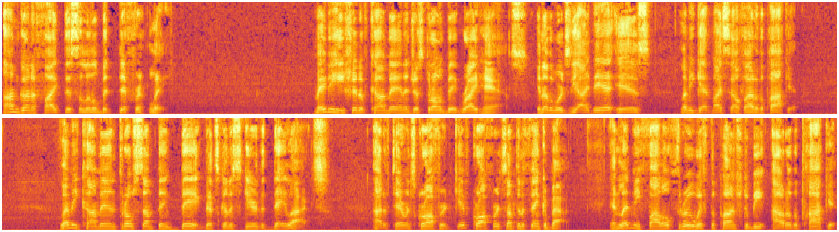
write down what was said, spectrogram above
I'm going to fight this a little bit differently. Maybe he should have come in and just thrown big right hands. In other words, the idea is let me get myself out of the pocket. Let me come in, throw something big that's going to scare the daylights out of Terence Crawford. Give Crawford something to think about. And let me follow through with the punch to be out of the pocket.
